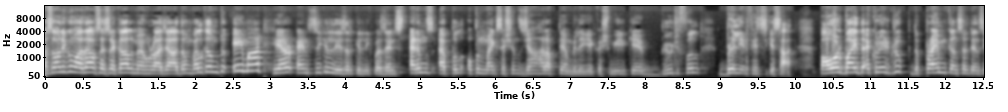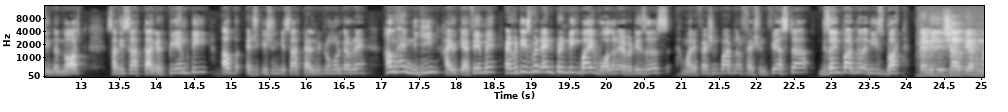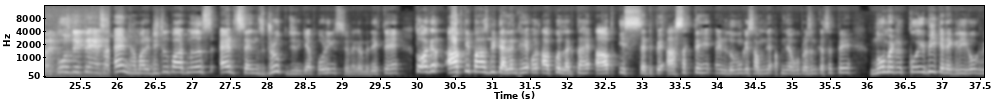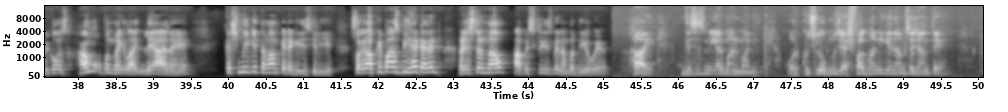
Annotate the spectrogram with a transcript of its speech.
असलम आदाब सत मैं हूँ Raja Adam welcome to A Mart hair and skin laser clinic presents Adams Apple open mic sessions जहाँ हर हफ़्ते हम मिलेंगे कश्मीर के ब्यूटीफुल ब्रिलियंट फेस के साथ powered by the Accurate Group the Prime Consultancy in the north साथ ही साथ टारगेट पीएमटी अब एजुकेशन के साथ टैलेंट भी प्रमोट कर रहे हैं। हम हैं निगीन हाईवे कैफ़े में। Advertisement and printing by Walnut Advertisers हमारे fashion partner Fashion Fiesta design partner Anees Bhat Tamil Irshad पे आप हमारे पोस्ट देखते हैं एंड हमारे digital partners Ad Sense group जिनके आप होर्डिंग श्रीनगर में देखते हैं। तो अगर आपके पास भी टैलेंट है और आपको लगता है आप इस सेट पे आ सकते हैं एंड लोगों के सामने अपने आप को प्रेजेंट कर सकते हैं नो मैटर कोई भी कैटेगरी हो बिकॉज़ हम ओपन माइक ले आ रहे हैं कश्मीर के तमाम कैटेगरीज के लिए। सो so, अगर आपके पास भी है टैलेंट रजिस्टर नाउ आपके स्क्रीन पे नंबर दिए हुए हैं। हाय दिस इज़ मी अरमान वानी और कुछ लोग मुझे अशफाक वानी के नाम से जानते हैं।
